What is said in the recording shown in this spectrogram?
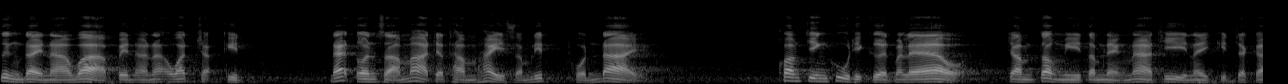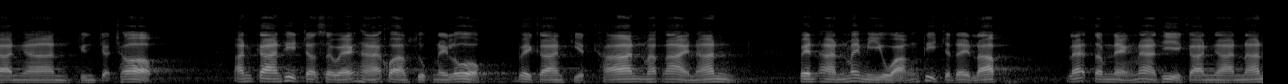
ซึ่งได้นามว่าเป็นอนวัชกิจ และตนสามารถจะทำให้สำลิดผลได้ ความจริงคู่ที่เกิดมาแล้วจำต้องมีตำแหน่งหน้าที่ในกิจการงานจึงจะชอบ อันการที่จะแสวงหาความสุขในโลกด้วยการเกียจค้านมักง่ายนั้น เป็นอันไม่มีหวังที่จะได้รับ และตำแหน่งหน้าที่การงานนั้น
